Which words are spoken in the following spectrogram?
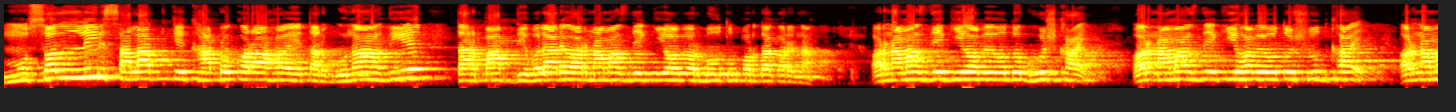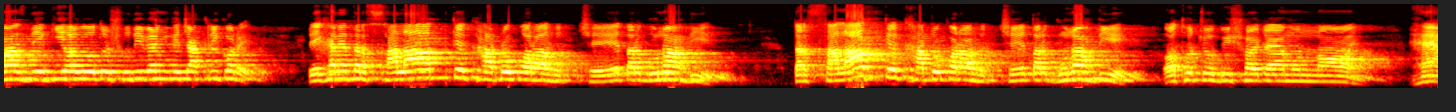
মুসল্লির সালাদকে খাটো করা হয়, তার গুনাহ দিয়ে, তার পাপ দিয়ে। বলে, আরে, ওর নামাজ দিয়ে কি হবে? ওর বউ তো পর্দা করে না। ওর নামাজ দিয়ে কি হবে? ও তো ঘুষ খায়। ওর নামাজ দিয়ে কি হবে? ও তো সুদ খায়। ওর নামাজ দিয়ে কি হবে? ও তো সুদি ব্যাংকে চাকরি করে। এখানে তার সালাদকে খাটো করা হচ্ছে, তার গুনাহ দিয়ে। তার সালাদকে খাটো করা হচ্ছে তার গুনাহ দিয়ে। অথচ বিষয়টা এমন নয়। হ্যাঁ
